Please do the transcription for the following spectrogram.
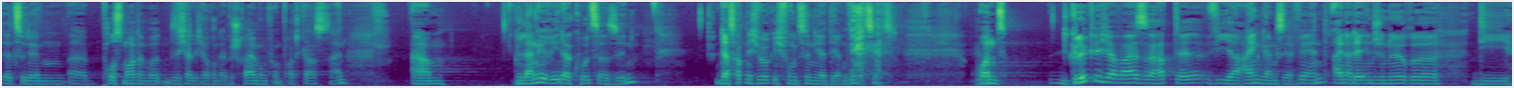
äh, zu dem äh, Postmortem wird sicherlich auch in der Beschreibung vom Podcast sein. Ähm, lange Rede, kurzer Sinn. Das hat nicht wirklich funktioniert, deren Prozess. Und glücklicherweise hatte, wie ja eingangs erwähnt, einer der Ingenieure die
